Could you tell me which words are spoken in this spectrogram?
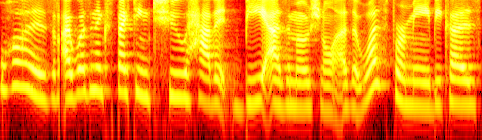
was. I wasn't expecting to have it be as emotional as it was for me because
